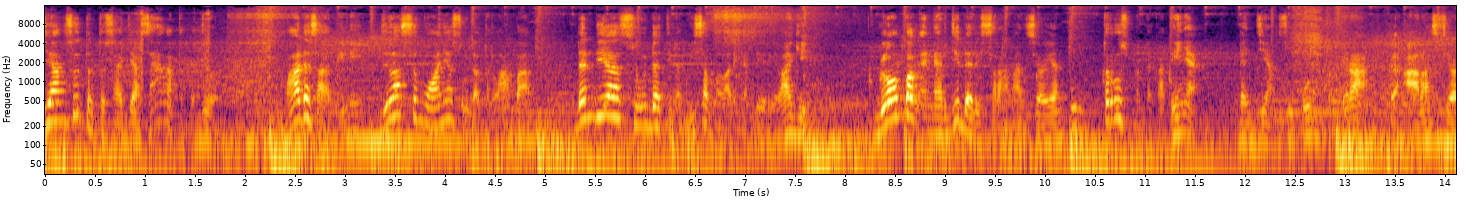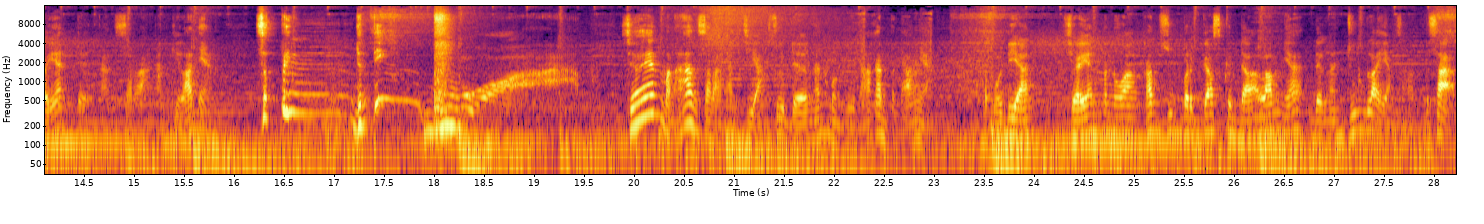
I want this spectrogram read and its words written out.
Jiangsu tentu saja sangat terkejut. Pada saat ini, jelas semuanya sudah terlambat dan dia sudah tidak bisa melarikan diri lagi. Gelombang energi dari serangan Xiaoyan pun terus mendekatinya dan Jiangsu pun bergerak ke arah Xiaoyan dengan serangan kilatnya. Spring, jenting, Xiaoyan menahan serangan Jiangsu dengan menggunakan pedangnya. Kemudian, Xiaoyan menuangkan sumber gas ke dalamnya dengan jumlah yang sangat besar.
